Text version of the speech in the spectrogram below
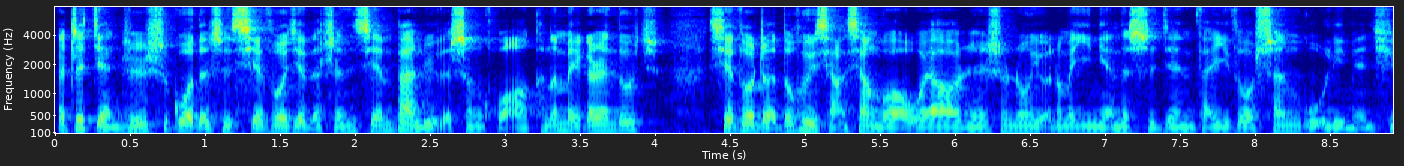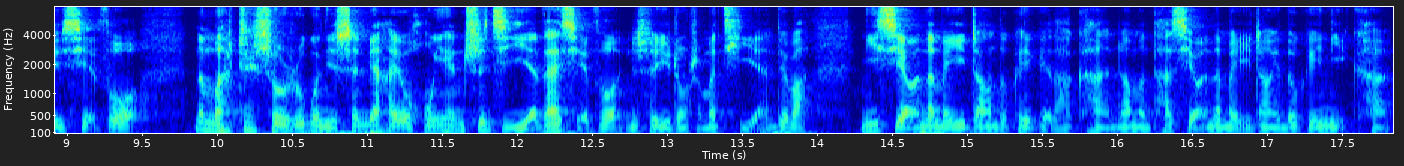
呃，这简直是过的是写作界的神仙伴侣的生活啊！可能每个人都写作者都会想象过，我要人生中有那么一年的时间，在一座山谷里面去写作。那么这时候，如果你身边还有红颜知己也在写作，你是一种什么体验，对吧？你写完的每一章都可以给他看，那么他写完的每一章也都给你看。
